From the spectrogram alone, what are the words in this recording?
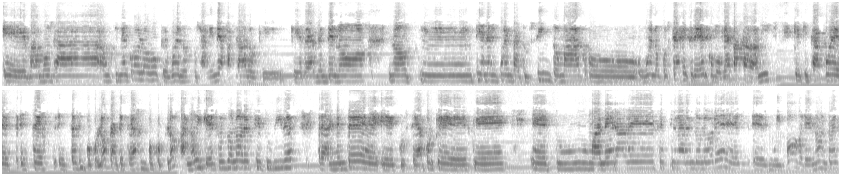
eh, vamos a, un ginecólogo que, bueno, pues a mí me ha pasado que, que realmente no, no mm, tiene en cuenta tus síntomas o, bueno, pues te hace creer, como me ha pasado a mí, que quizá pues estés, estés un poco loca, que seas un poco floja, ¿no? Y que esos dolores que tú vives realmente eh, pues sea porque es que eh, tu manera de gestionar el dolor es, es muy pobre, ¿no? Entonces,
